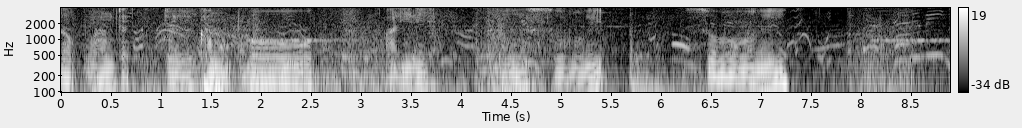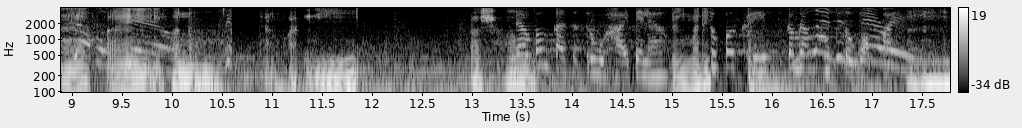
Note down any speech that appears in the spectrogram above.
ราวางจะเจอคอมโบ ไปดินี่สวยสวยไปไปพ่อหนุ่มจังหวัดนี้ เราชอแนวบป้องกันศัตรูหายไปแล้วดึงมาดิซูเปอร์ครีปกำลังถูกส่งออกไปเอ Legendary.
